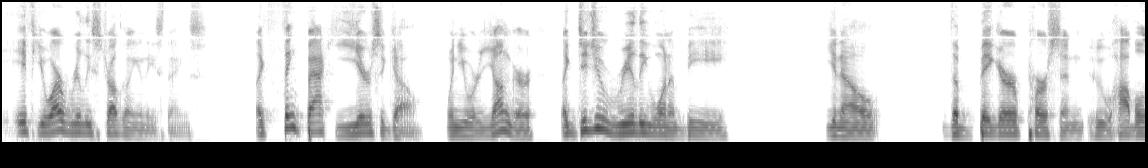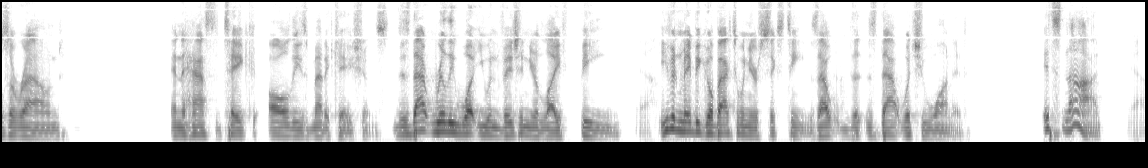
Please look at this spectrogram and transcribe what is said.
if you are really struggling in these things like think back years ago when you were younger like did you really want to be you know the bigger person who hobbles around and has to take all these medications? Is that really what you envision your life being? Yeah. even maybe go back to when you're 16 is that is that what you wanted? It's not. Yeah.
